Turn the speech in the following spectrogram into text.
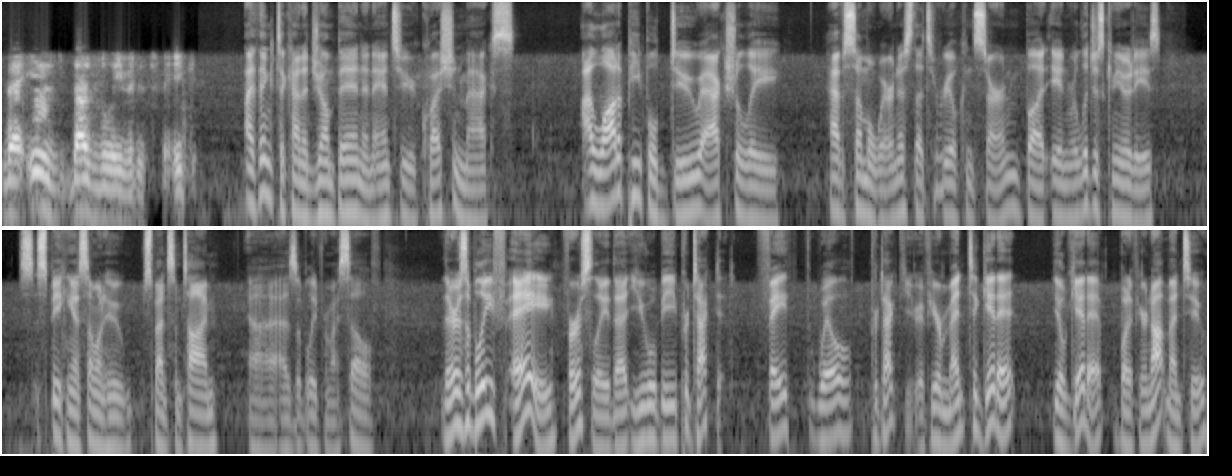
that is does believe it is fake. I think to kind of jump in and answer your question, Max, a lot of people do actually have some awareness that's a real concern, but in religious communities, speaking as someone who spent some time uh, as a believer myself, there is a belief, A, firstly, that you will be protected. Faith will protect you. If you're meant to get it, you'll get it. But if you're not meant to,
